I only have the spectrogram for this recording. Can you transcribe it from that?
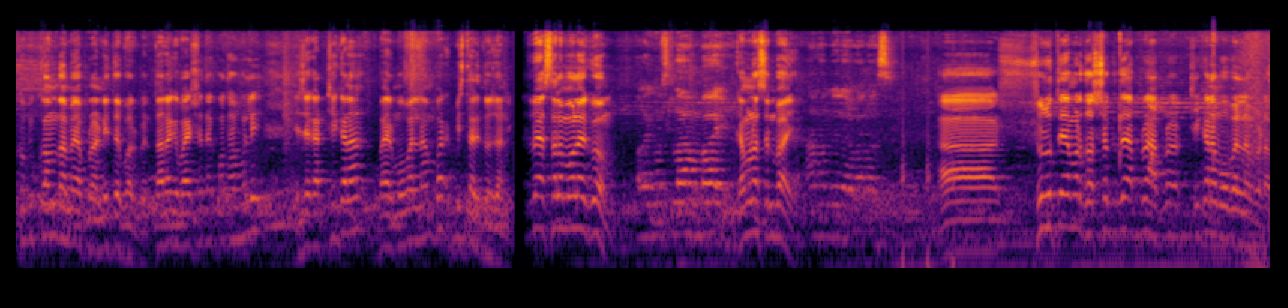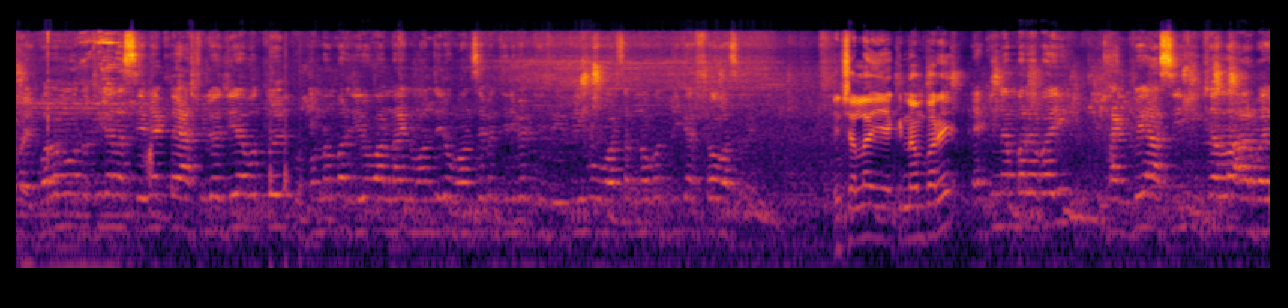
খুবই কম দামে আপনারা নিতে পারবেন। তার আগে ভাইয়ের সাথে কথা বলি এই জায়গার ঠিকানা ভাইয়ের মোবাইল নাম্বার বিস্তারিত জানি। ভাই আসসালামু আলাইকুম। কেমন আছেন ভাই? আলহামদুলিল্লাহ ভালো আছি। শুরুতে আমার দর্শকদের আপনার আপনার ঠিকানা মোবাইল নাম্বারটা ভাই। ভাই ঠিকানা সেম একটাই আসলে জিরাবত্তর phone number zero one nine one zero one seven three five three imo WhatsApp Nagad bKash সব আছে। ইনশাল্লাহ এই একই নাম্বারে। একই নাম্বারে ভাই থাকবে আসি ইনশাল্লাহ। আর ভাই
